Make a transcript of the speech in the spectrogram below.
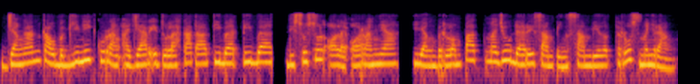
jangan kau begini kurang ajar itulah kata tiba-tiba, disusul oleh orangnya, yang berlompat maju dari samping sambil terus menyerang.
